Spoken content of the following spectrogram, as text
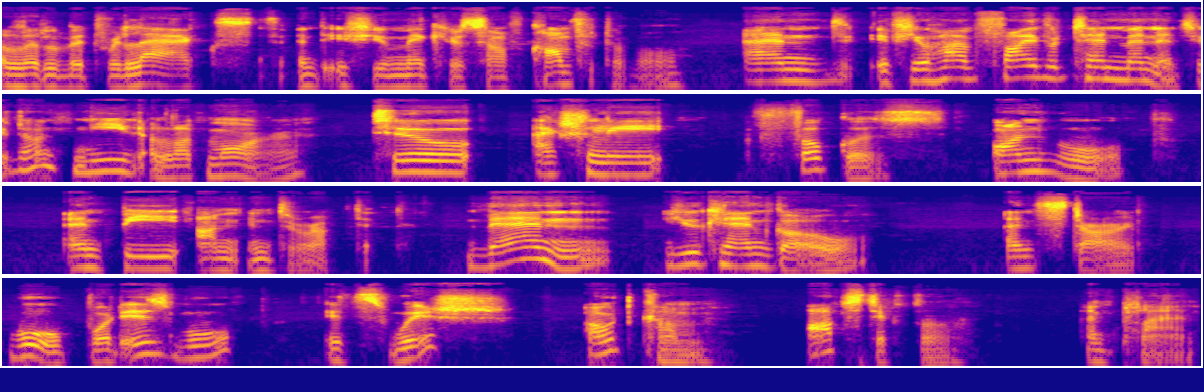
a little bit relaxed and if you make yourself comfortable and if you have five or 10 minutes, you don't need a lot more to actually focus on WOOP and be uninterrupted. Then you can go and start WOOP. What is WOOP? It's wish, outcome, obstacle, and plan.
